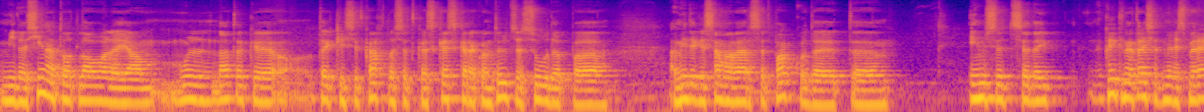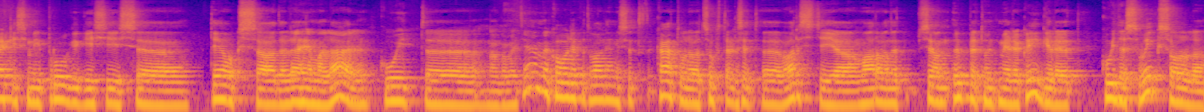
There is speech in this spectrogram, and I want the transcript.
mida sina tood lauale ja mul natuke tekkisid kahtlused, kas Keskerakond üldse suudab äh, midagi samaväärset pakkuda, et äh, ilmselt seda ei, kõik need asjad, millest me rääkisime, ei pruugigi siis teoks saada lähemal ajal, kuid nagu me teame, kohalikud valimised ka tulevad suhteliselt varsti ja ma arvan, et see on õppetund meile kõigile, et kuidas võiks olla.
